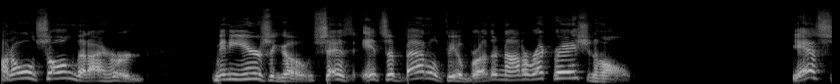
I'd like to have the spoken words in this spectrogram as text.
An old song that I heard many years ago says it's a battlefield, brother, not a recreation hall. Yes,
